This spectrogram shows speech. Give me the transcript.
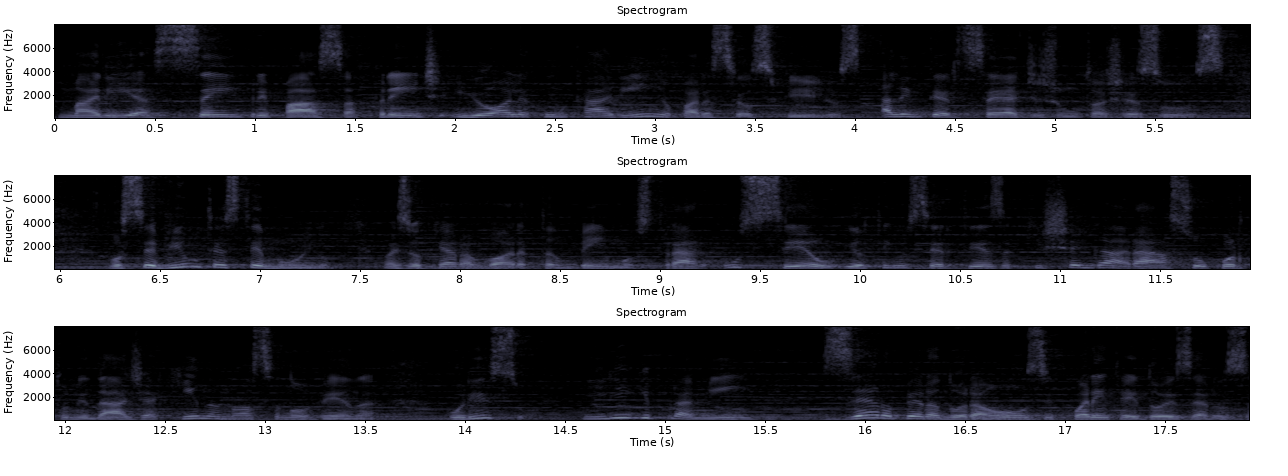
Maria sempre passa à frente e olha com carinho para seus filhos. Ela intercede junto a Jesus. Você viu um testemunho, mas eu quero agora também mostrar o seu e eu tenho certeza que chegará a sua oportunidade aqui na nossa novena. Por isso, ligue para mim, 0 Operadora 11 4200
